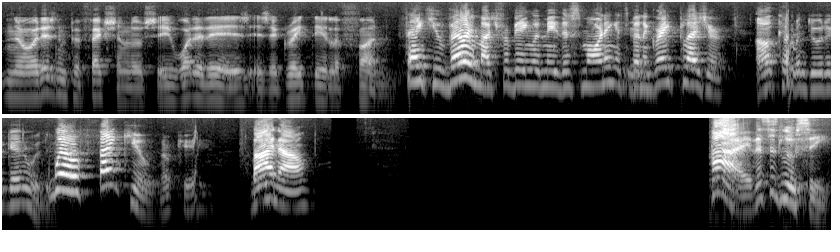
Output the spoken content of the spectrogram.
no, it isn't perfection, Lucy. What it is, is a great deal of fun. Thank you very much for being with me this morning. It's been a great pleasure. I'll come and do it again with you. Well, thank you. Okay. Bye now. Hi, this is Lucy.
